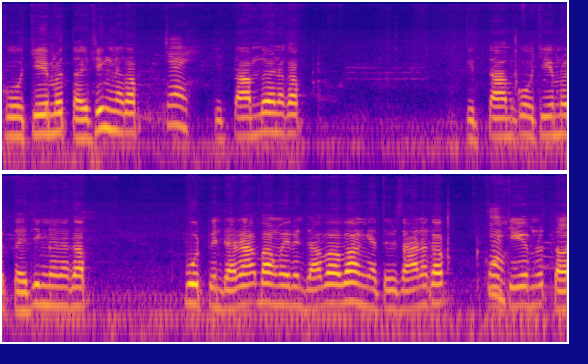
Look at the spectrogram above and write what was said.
โกเจมส์รถไต่ซิ่งนะครับ ใช่ ติดตามด้วยนะครับ ติดตามโกเจมส์รถไต่ซิ่งด้วยนะครับ พูดเป็นสาระบ้างไม่เป็นสาระบ้างอย่าตื่นสานะครับ โกเจมส์รถไต่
